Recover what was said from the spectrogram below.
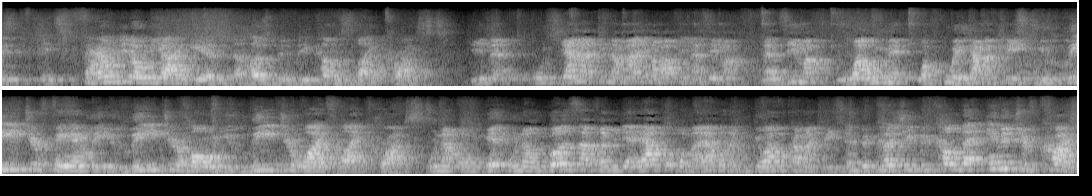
is it's founded on the idea that the husband becomes like Christ. inahusiana tu na mahali ambapo inasema lazima waume wakuwe kama Kristo. You lead your family, you lead your home, you lead your wife like Christ. Unaonge, unaongoza familia yako, boma yako na mke wako kama Kristo. And because you become that image of Christ,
